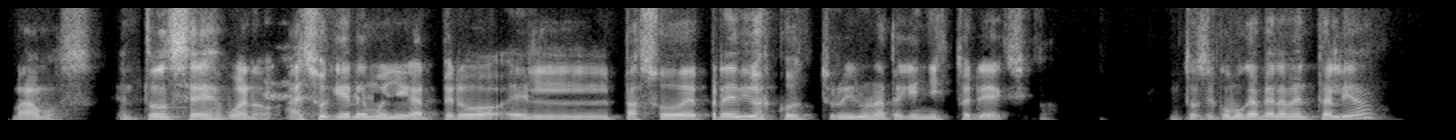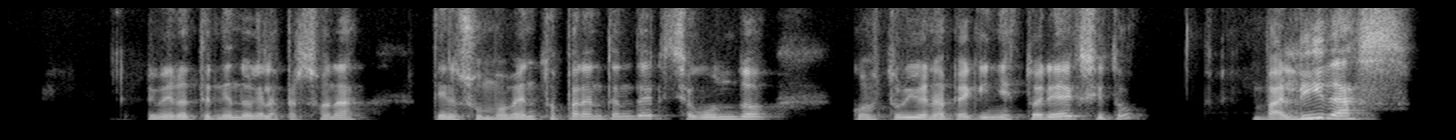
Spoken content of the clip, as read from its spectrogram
vamos. Entonces, bueno, a eso queremos llegar, pero el paso de previo es construir una pequeña historia de éxito. Entonces, ¿cómo cambiar la mentalidad? Primero, entendiendo que las personas tienen sus momentos para entender. Segundo, construye una pequeña historia de éxito. Validas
